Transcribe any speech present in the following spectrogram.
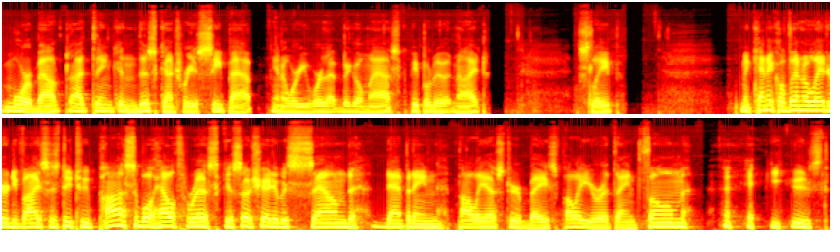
more about, I think, in this country is CPAP, you know, where you wear that big old mask people do at night, sleep. Mechanical ventilator devices due to possible health risk associated with sound dampening polyester based polyurethane foam used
